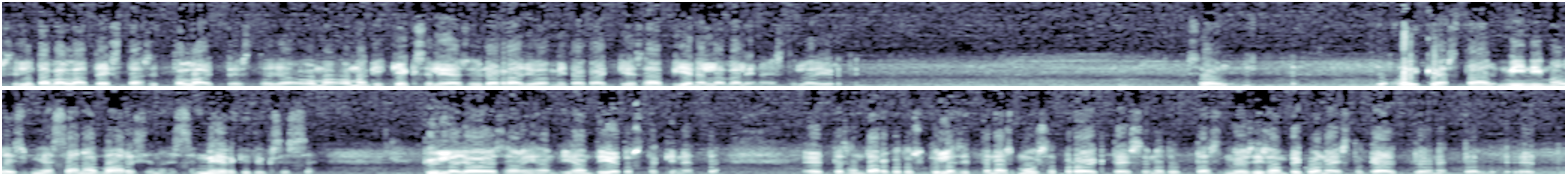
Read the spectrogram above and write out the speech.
sillä tavalla testaa sitten laitteisto ja oma, omankin kekseliäisyyden rajoja, mitä kaikkea saa pienellä välineistöllä irti. Se on oikeastaan minimalismia sanan varsinaisessa merkityksessä. Kyllä joo, ja se on ihan, ihan tietostakin, että, että se on tarkoitus kyllä sitten näissä muissa projekteissa nyt ottaa myös isompi koneisto käyttöön, että, että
